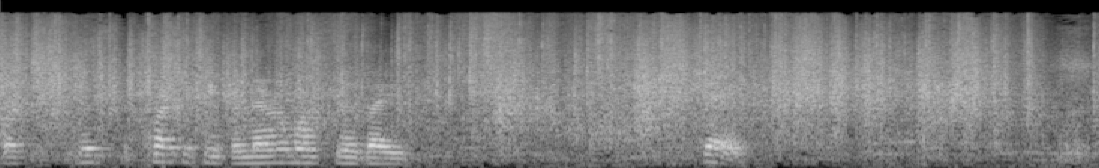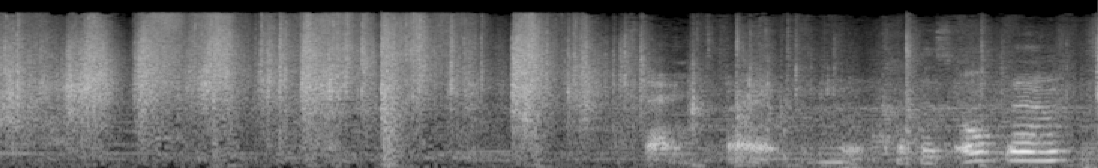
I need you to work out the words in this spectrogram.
But this parchment paper never wants to like stay. Alright. Cut this open.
